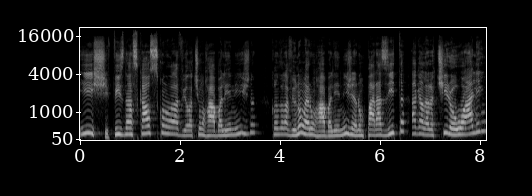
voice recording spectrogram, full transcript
Ixi, fiz nas calças. Quando ela viu, ela tinha um rabo alienígena. Quando ela viu, não era um rabo alienígena, era um parasita. A galera tirou o alien,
